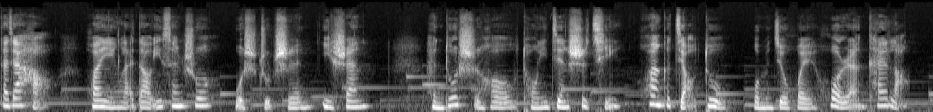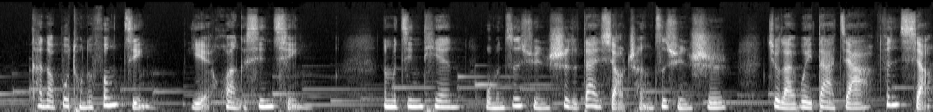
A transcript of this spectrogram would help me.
大家好，欢迎来到一三说，我是主持人一山。很多时候，同一件事情，换个角度，我们就会豁然开朗，看到不同的风景，也换个心情。那么今天，我们咨询室的戴小成咨询师就来为大家分享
